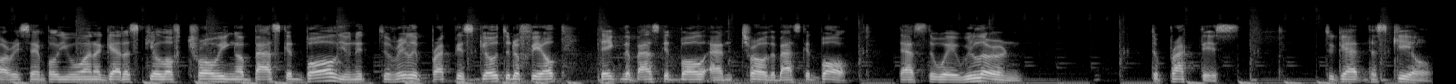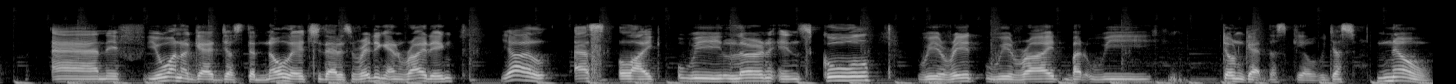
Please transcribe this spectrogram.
for example, you want to get a skill of throwing a basketball, you need to really practice, go to the field, take the basketball, and throw the basketball. That's the way we learn to practice to get the skill. And if you want to get just the knowledge that is reading and writing, yeah, as like we learn in school, we read, we write, but we don't get the skill. We just know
